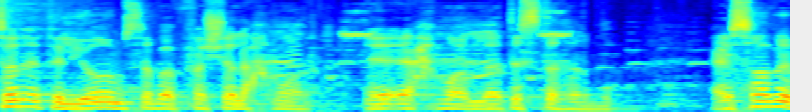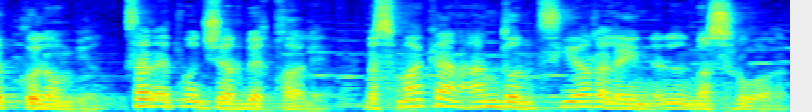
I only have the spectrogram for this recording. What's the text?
سرقة اليوم سبب فشل حمار إيه إيه حمار لا تستغربوا. عصابة بكولومبيا. سرقت متجر بقالة بس ما كان عندهم سيارة لينقل المسروقات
